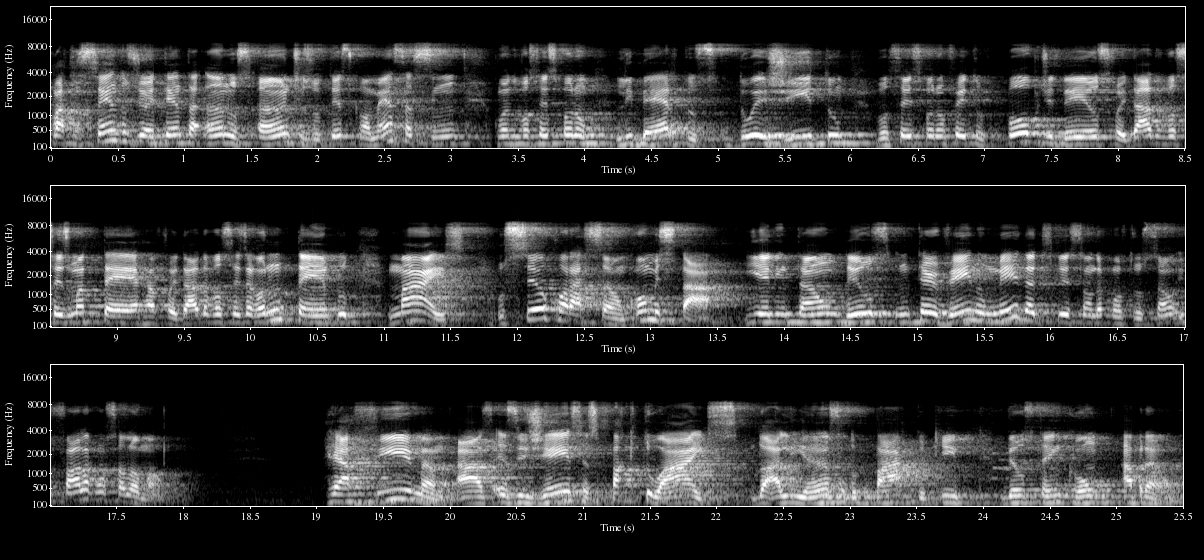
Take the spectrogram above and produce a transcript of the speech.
480 anos antes, o texto começa assim, quando vocês foram libertos do Egito, vocês foram feitos povo de Deus, foi dado a vocês uma terra, foi dado a vocês agora um templo, mas o seu coração, como está? E ele então, Deus intervém no meio da descrição da construção e fala com Salomão. Reafirma as exigências pactuais da aliança, do pacto que Deus tem com Abraão.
